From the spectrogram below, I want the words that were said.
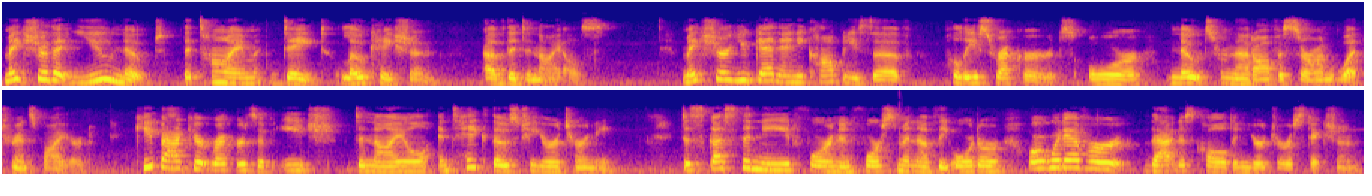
Make sure that you note the time, date, location of the denials. Make sure you get any copies of police records or notes from that officer on what transpired. Keep accurate records of each denial and take those to your attorney. Discuss the need for an enforcement of the order or whatever that is called in your jurisdiction.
